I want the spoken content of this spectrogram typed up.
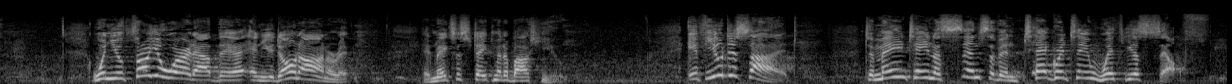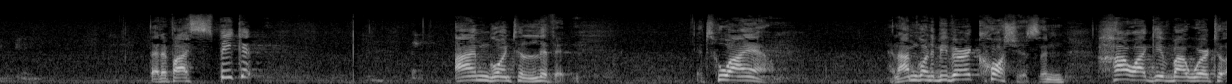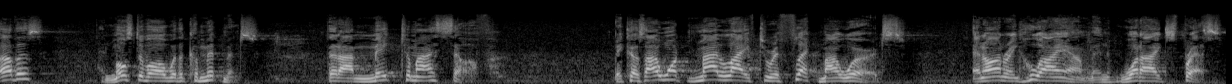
When you throw your word out there and you don't honor it, it makes a statement about you. If you decide to maintain a sense of integrity with yourself, that if I speak it, I'm going to live it. It's who I am. And I'm going to be very cautious in how I give my word to others, and most of all with the commitments that I make to myself. Because I want my life to reflect my words and honoring who I am and what I express.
